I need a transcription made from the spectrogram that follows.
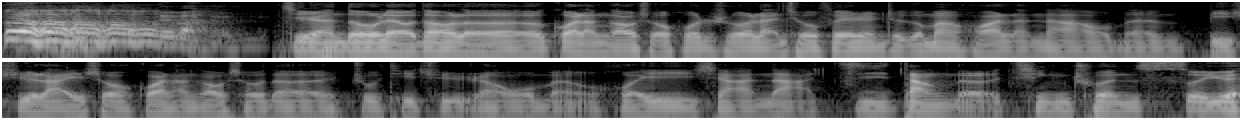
对吧？既然都聊到了《灌篮高手》或者说《篮球飞人》这个漫画了，那我们必须来一首《灌篮高手》的主题曲，让我们回忆一下那激荡的青春岁月。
